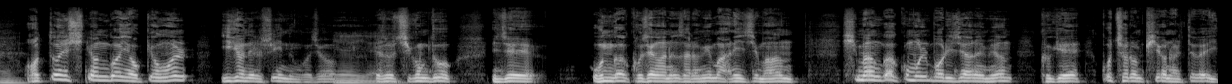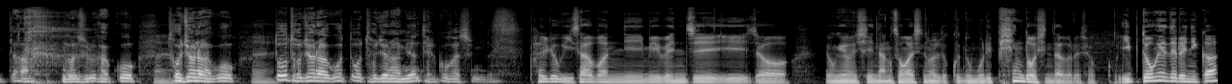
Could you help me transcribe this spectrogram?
네. 어떤 시련과 역경을 이겨낼 수 있는 거죠. 예, 예. 그래서 지금도 이제 온갖 고생하는 사람이 많이지만 희망과 꿈을 버리지 않으면 그게 꽃처럼 피어날 때가 있다. 이것을 갖고 도전하고 네. 또 도전하고 또 도전하면 될 것 같습니다. 8624번 님이 왠지 이 저 용혜원 씨 낭송하시는 걸 듣고 눈물이 핑 도신다 그러셨고 입동에 들으니까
